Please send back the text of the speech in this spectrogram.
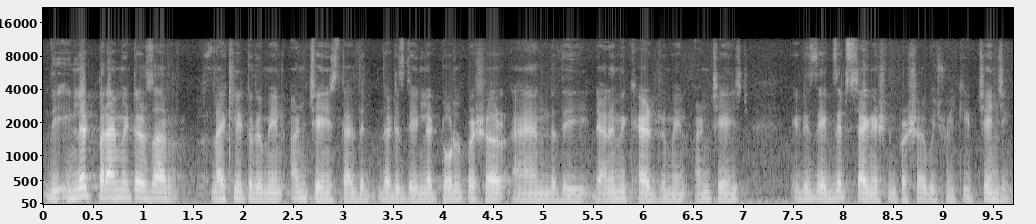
the inlet parameters are likely to remain unchanged that, the, that is the inlet total pressure and the dynamic head remain unchanged. It is the exit stagnation pressure which will keep changing.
